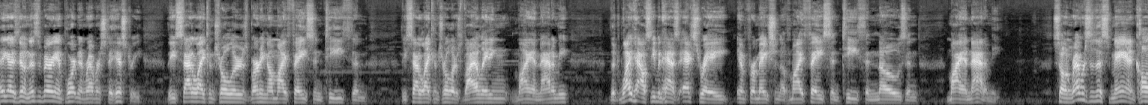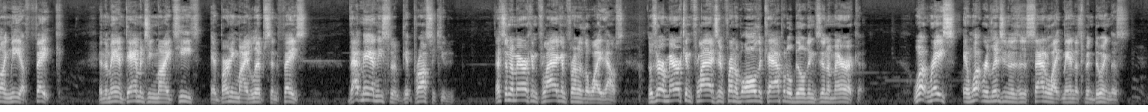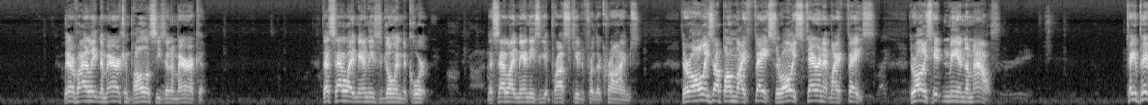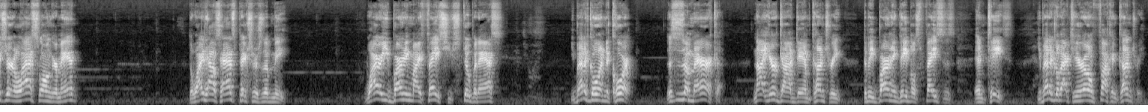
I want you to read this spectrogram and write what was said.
You guys doing? This is very important in reference to history. These satellite controllers burning on my face and teeth, and these satellite controllers violating my anatomy. The White House even has X-ray information of my face and teeth and nose and my anatomy. So, in reference to this man calling me a fake, and the man damaging my teeth and burning my lips and face, that man needs to get prosecuted. That's an American flag in front of the White House. Those are American flags in front of all the Capitol buildings in America. What race and what religion is this satellite man that's been doing this? They're violating American policies in America. That satellite man needs to go into court. That satellite man needs to get prosecuted for their crimes. They're always up on my face. They're always staring at my face. They're always hitting me in the mouth. Take a picture to last longer, man. The White House has pictures of me. Why are you burning my face, you stupid ass? You better go into court. This is America, not your goddamn country to be burning people's faces and teeth. You better go back to your own fucking country.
